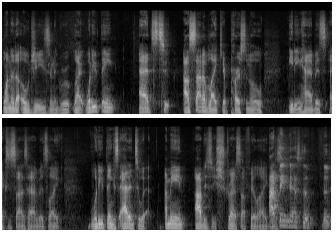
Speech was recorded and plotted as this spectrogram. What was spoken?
one of the OGs in the group. Like, what do you think adds to outside of like your personal eating habits, exercise habits? Like, what do you think is adding to it? I mean, obviously stress. I feel like I think that's the the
